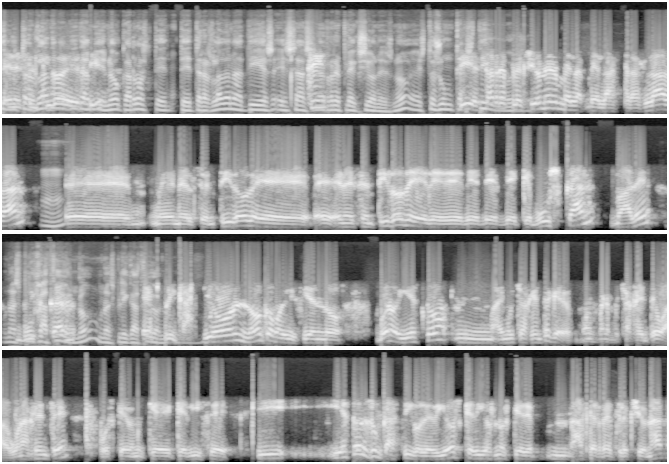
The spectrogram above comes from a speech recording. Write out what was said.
Te trasladan a ti también, ¿no, Carlos? Te, trasladan a ti esas reflexiones, ¿no? Esto es un castigo. Sí, estas ¿eh? reflexiones me, las trasladan eh, en el sentido de en el sentido de, que buscan, ¿vale? Una explicación, ¿no? Una explicación. Explicación, ¿no? Como diciendo, bueno, y esto mm, hay mucha gente que, bueno, mucha gente o alguna gente, pues que, que, dice, y, y esto no es un castigo de Dios, que Dios nos quiere mm, hacer reflexionar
